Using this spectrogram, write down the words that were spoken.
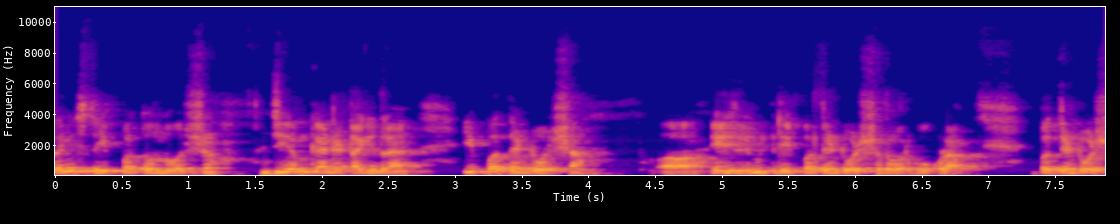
ಕನಿಷ್ಠ ಇಪ್ಪತ್ತೊಂದು ವರ್ಷ ಜಿ ಎಂ ಕ್ಯಾಂಡಿಡೇಟ್ ಆಗಿದ್ರೆ ಇಪ್ಪತ್ತೆಂಟು ವರ್ಷ ಏಜ್ ಲಿಮಿಟ್ ಇದೆ, ಇಪ್ಪತ್ತೆಂಟು ವರ್ಷದವರೆಗೂ ಕೂಡ ಇಪ್ಪತ್ತೆಂಟು ವರ್ಷ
